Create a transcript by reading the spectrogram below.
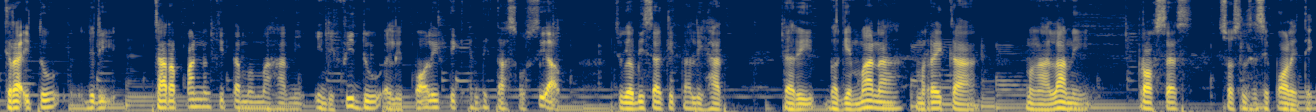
Kira itu jadi cara pandang kita memahami individu, elit politik, entitas sosial juga bisa kita lihat dari bagaimana mereka mengalami proses sosialisasi politik.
